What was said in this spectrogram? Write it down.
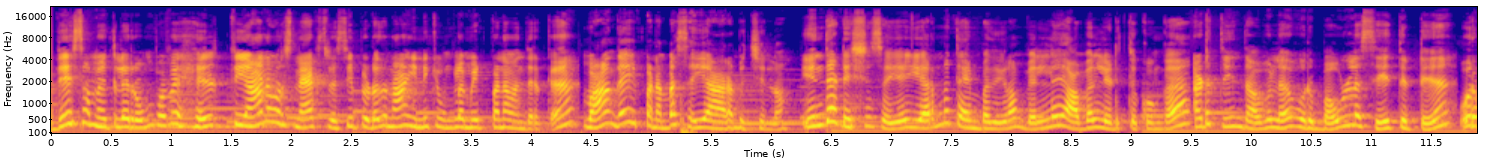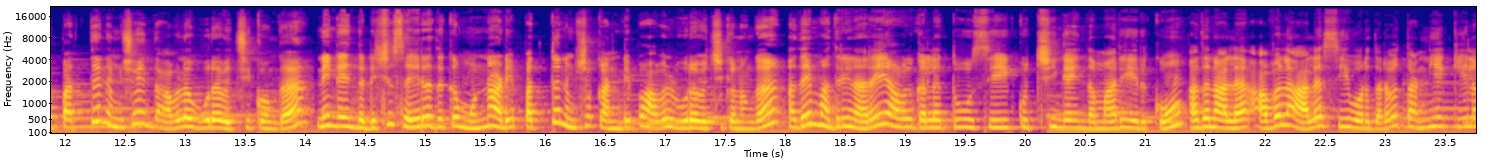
அதே சமயத்துல ரொம்பவே ஹெல்த்தியான ஒரு ஸ்நாக்ஸ் ரெசிபியோட நான் இன்னைக்கு உங்களை மீட் பண்ண வந்திருக்கேன். வாங்க இப்ப நம்ம செய்ய ஆரம்பிச்சிடலாம். இந்த டிஷ் செய்ய 250 ஐம்பது கிராம் வெள்ளை அவல் எடுத்துக்கோங்க. அடுத்து இந்த அவலை ஒரு பவுல்ல சேர்த்துட்டு ஒரு பத்து நிமிஷம் இந்த அவலை ஊற வச்சுக்கோங்க. நீங்க இந்த டிஷ் செய்யறதுக்கு முன்னாடி பத்து நிமிஷம் கண்டிப்பா அவள் ஊற வச்சுக்கணுங்க. அதே மாதிரி நிறைய அவல்கள்ல தூசி குச்சிங்க இந்த மாதிரி இருக்கும். அதனால அவளை அலசி ஒரு தடவை தண்ணியை கீழே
